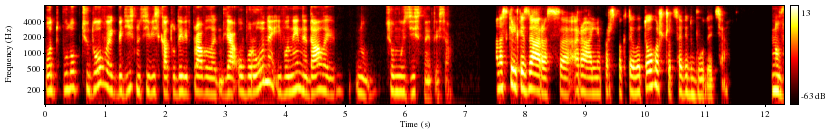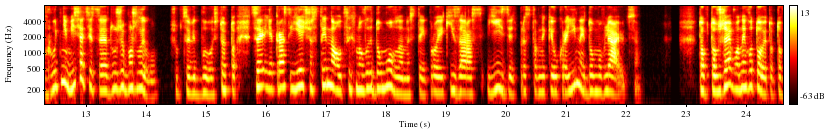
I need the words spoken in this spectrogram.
От було б чудово, якби дійсно ці війська туди відправили для оборони, і вони не дали ну, цьому здійснитися. А наскільки зараз е, реальні перспективи того, що це відбудеться? Ну, в грудні місяці це дуже можливо, щоб це відбулося. Тобто, це якраз є частина оцих нових домовленостей, про які зараз їздять представники України і домовляються. Тобто, вже вони готові. Тобто,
